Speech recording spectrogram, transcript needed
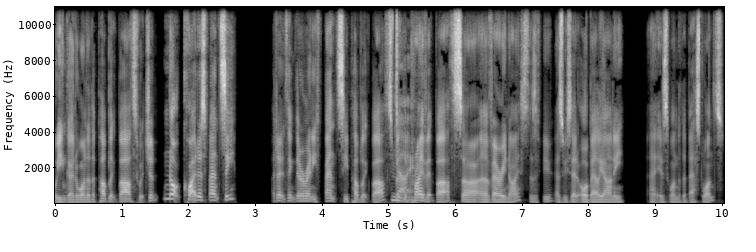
Or you can go to one of the public baths, which are not quite as fancy. I don't think there are any fancy public baths, but the private baths are, are very nice. There's a few. As we said, Orbeliani uh, is one of the best ones.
